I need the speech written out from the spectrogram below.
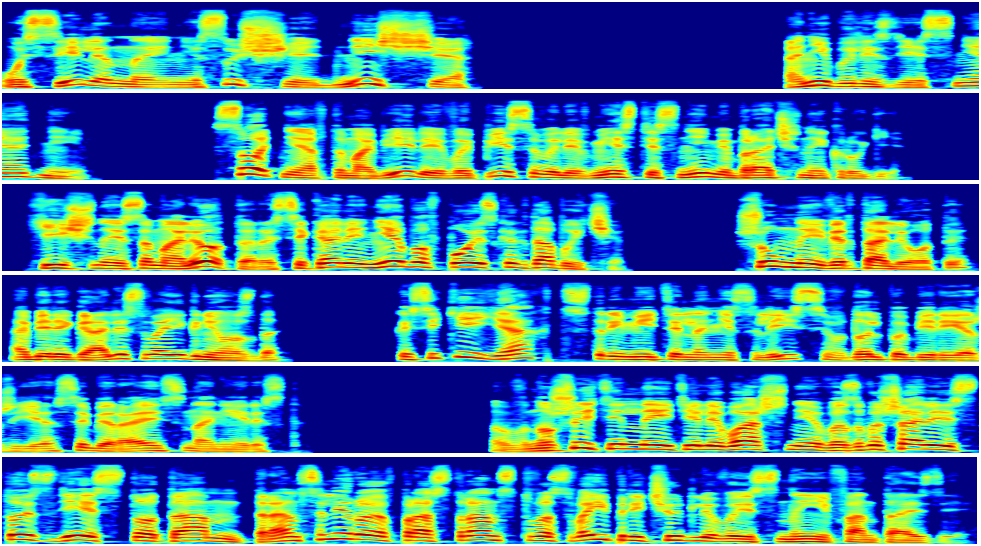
усиленное несущее днище. Они были здесь не одни. Сотни автомобилей выписывали вместе с ними брачные круги. Хищные самолеты рассекали небо в поисках добычи. Шумные вертолеты оберегали свои гнезда. Косяки яхт стремительно неслись вдоль побережья, собираясь на нерест. Внушительные телебашни возвышались то здесь, то там, транслируя в пространство свои причудливые сны и фантазии.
